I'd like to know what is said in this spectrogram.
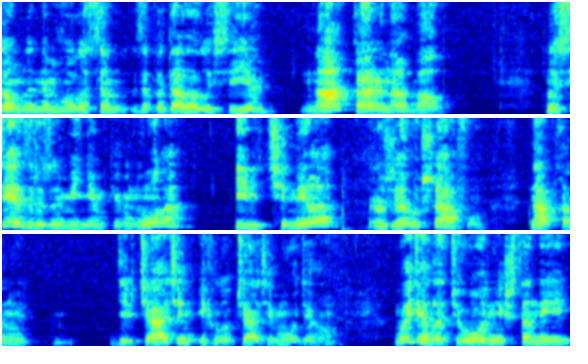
стомленим голосом запитала Лусія. На карнавал. Лусія з розумінням кивнула і відчинила рожеву шафу, напхану дівчачим і хлопчачим одягом. Витягла чорні штани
